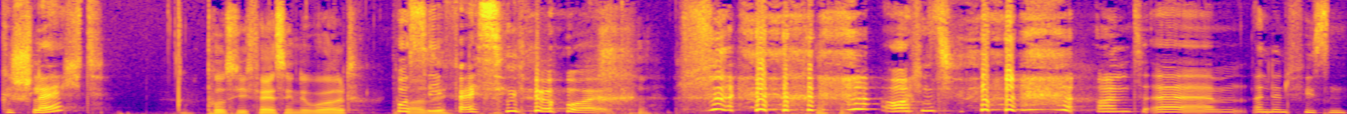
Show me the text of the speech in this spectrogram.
Geschlecht, Pussy facing the world. Pussy quasi. facing the world. und und ähm, an den Füßen.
